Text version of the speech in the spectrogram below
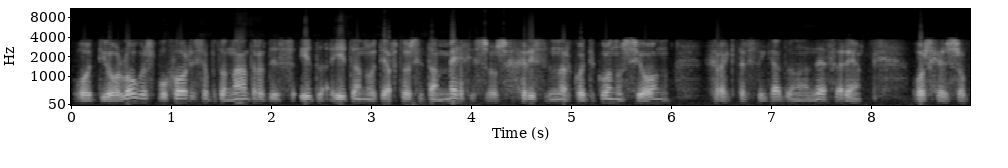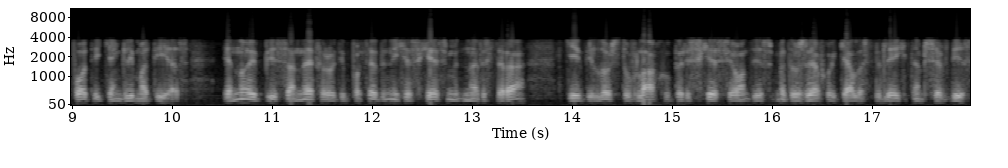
ότι ο λόγος που χώρισε από τον άντρα της ήταν ότι αυτός ήταν μέθησος χρήστης ναρκωτικών ουσιών, χαρακτηριστικά τον ανέφερε ως χρυσοπότη και εγκληματίας. Ενώ επίσης ανέφερε ότι ποτέ δεν είχε σχέση με την αριστερά και η δηλώση του Βλάχου περί σχέσεών της με τον Ζεύχο και άλλα στελέχη ήταν ψευδής,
